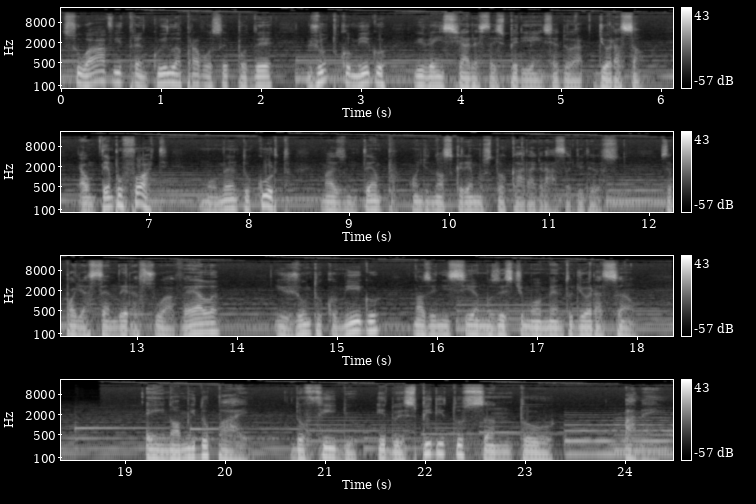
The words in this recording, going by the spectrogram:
suave e tranquila para você poder, junto comigo, vivenciar essa experiência de oração. É um tempo forte, um momento curto, mas um tempo onde nós queremos tocar a graça de Deus. Você pode acender a sua vela e, junto comigo, nós iniciamos este momento de oração. Em nome do Pai, do Filho e do Espírito Santo. Amém.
